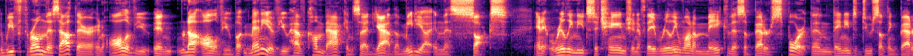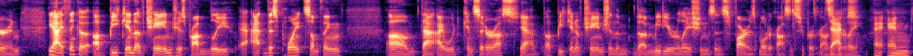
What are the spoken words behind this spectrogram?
we've thrown this out there and all of you and not all of you but many of you have come back and said yeah the media in this sucks and it really needs to change and if they really want to make this a better sport then they need to do something better and yeah i think a, a beacon of change is probably at this point something um, that I would consider us, yeah, a beacon of change in the the media relations as far as motocross and supercross. exactly goes. and,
